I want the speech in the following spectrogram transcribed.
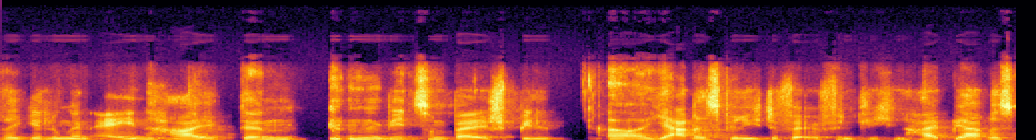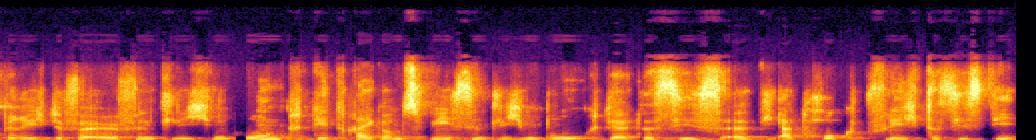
Regelungen einhalten, wie zum Beispiel äh, Jahresberichte veröffentlichen, Halbjahresberichte veröffentlichen und die drei ganz wesentlichen Punkte, das ist äh, die Ad-Hoc Sorgpflicht, das ist die,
